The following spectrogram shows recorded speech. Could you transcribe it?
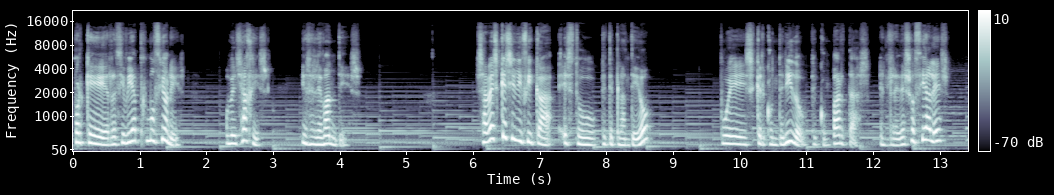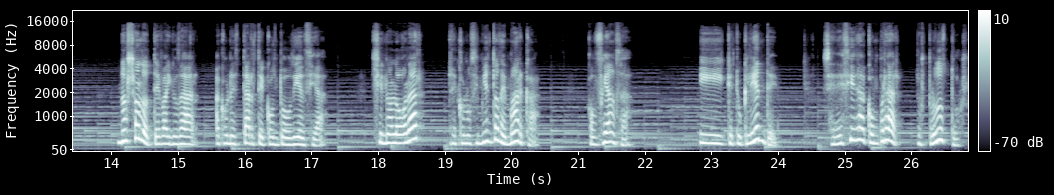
porque recibía promociones o mensajes irrelevantes. ¿Sabes qué significa esto que te planteo? Pues que el contenido que compartas en redes sociales no solo te va a ayudar a conectarte con tu audiencia, sino a lograr reconocimiento de marca, confianza y que tu cliente se decida a comprar tus productos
